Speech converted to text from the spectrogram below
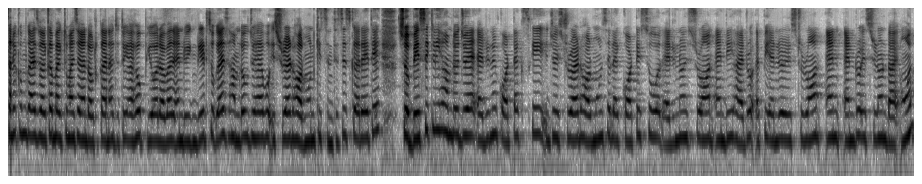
असलम guys welcome back to my channel doctor काना जो I hope you are our and doing great so guys हम लोग जो है वो स्टेरॉयड हार्मोन की सिंथेसिस कर रहे थे। सो so बेसिकली हम लोग जो है एडिनो कॉटेक्स के जो स्टेरॉयड हार्मोन से like cortisol adrenosterone and dehydroepiandrosterone and androstenedione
